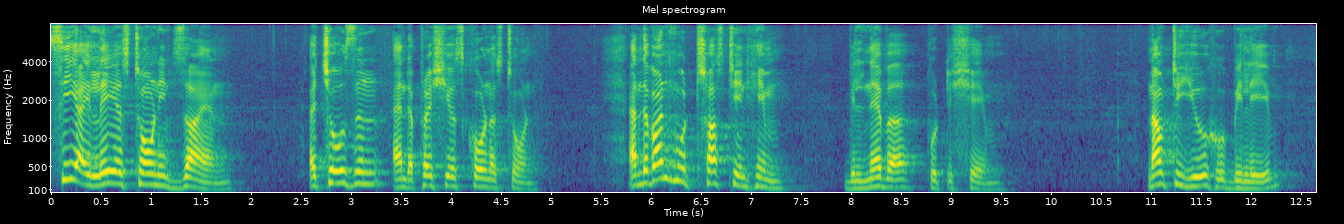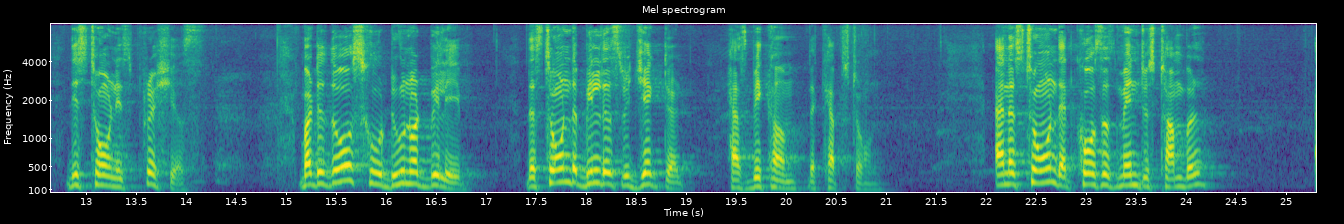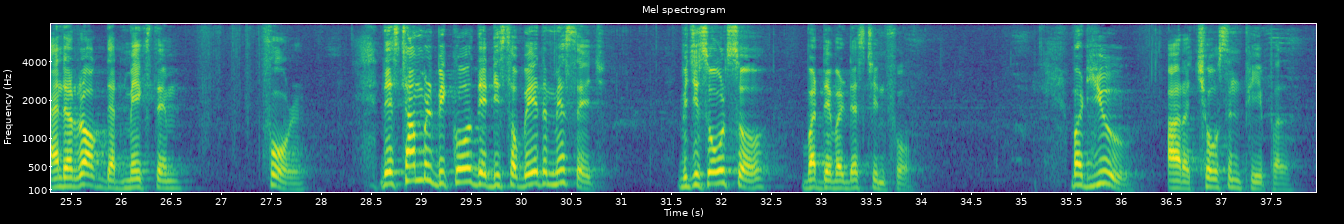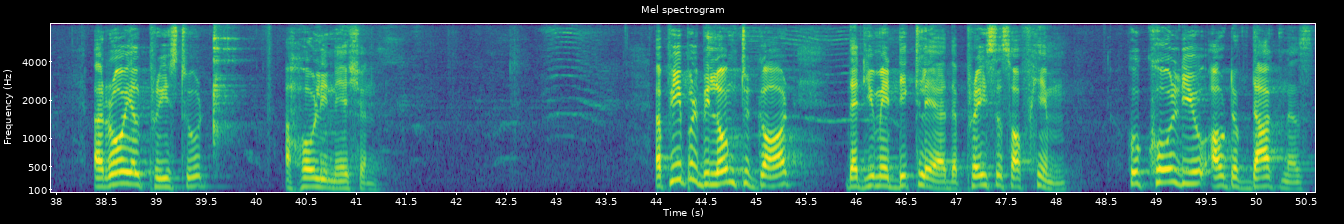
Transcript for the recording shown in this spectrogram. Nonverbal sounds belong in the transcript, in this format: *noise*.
See, I lay a stone in Zion, a chosen and a precious cornerstone. And the one who trusts in him will never put to shame. Now, to you who believe, this stone is precious. But to those who do not believe, the stone the builders rejected has become the capstone, and a stone that causes men to stumble, and a rock that makes them fall. They stumble because they disobey the message, which is also what they were destined for. But you are a chosen people, a royal priesthood, a holy nation. A people belong to God that you may declare the praises of Him who called you out of darkness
